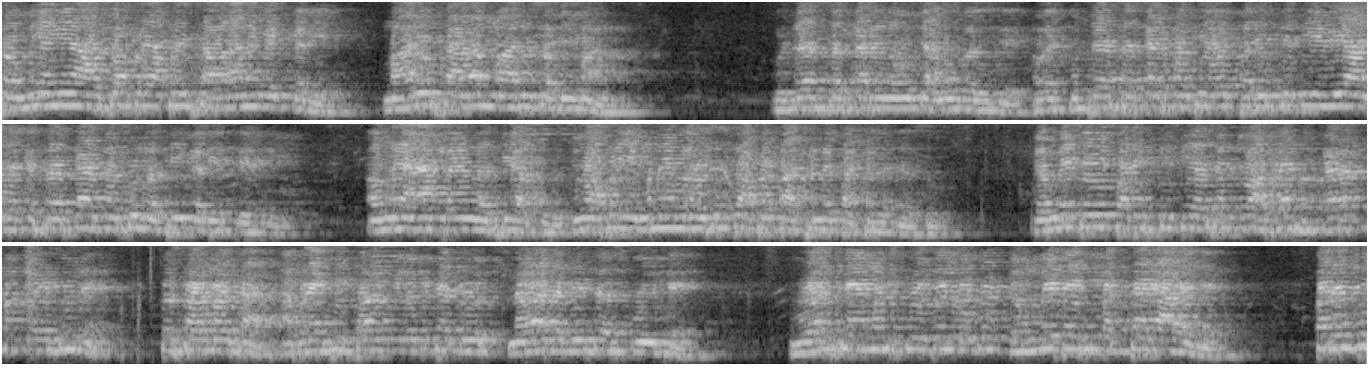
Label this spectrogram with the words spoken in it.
તમે અહીંયા આવશો, આપણે આપણી શાળાને કંઈક કરીએ. મારી શાળા, મારું સ્વાભિમાન. ગુજરાત સરકારે નવું ચાલુ કર્યું છે. હવે ગુજરાત સરકાર પરથી હવે પરિસ્થિતિ એવી આવે છે કે સરકાર કશું નથી કરી દેતી અમને આ જ્ઞાન નથી આપતું. જો આપણે એમને એમ રહીશું તો આપણે પાછળ ને પાછળ જ જશું. ગમે તેવી પરિસ્થિતિ હશે જો આપણે હકારાત્મક રહીશું ને, તો સર્વસા આપણે અહીંથી ત્રણ કિલોમીટર દૂર નવા નદીસર સ્કૂલ છે. વર્લ્ડ ફેમસ સ્કૂલ છે, લોકો ગમે ત્યાંથી જ આવે છે. પરંતુ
